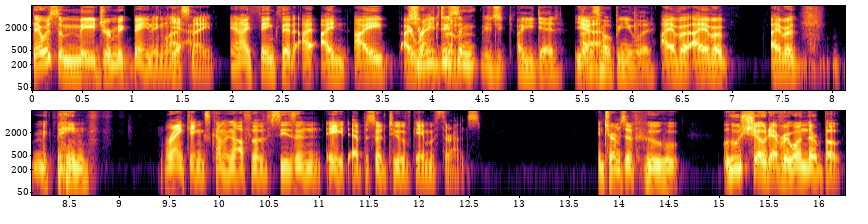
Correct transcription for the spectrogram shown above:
there was some major McBaining last Yeah. night, and I think that I I I, I Should we do them. some Oh, you did? Yeah. I was hoping you would. I have a I have a I have a McBain rankings coming off of season eight, episode two of Game of Thrones. In terms of who who, who showed everyone their boat.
